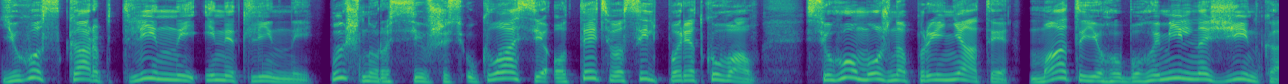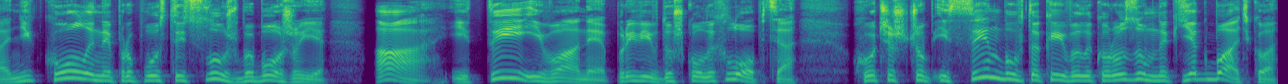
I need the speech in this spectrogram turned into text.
його скарб тлінний і нетлінний. Пишно розсівшись у класі, отець Василь порядкував сього можна прийняти. Мати його богомільна жінка ніколи не пропустить служби Божої. А, і ти, Іване, привів до школи хлопця. Хочеш, щоб і син був такий великорозумник, як батько?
